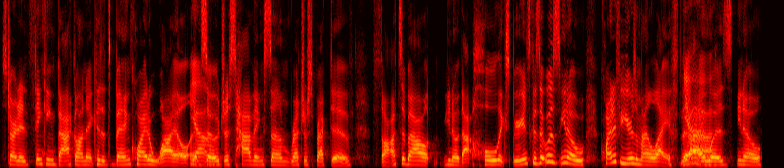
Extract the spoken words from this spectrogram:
started thinking back on it because it's been quite a while. Yeah. And so just having some retrospective thoughts about, you know, that whole experience, because it was, you know, quite a few years of my life that I was, you know,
